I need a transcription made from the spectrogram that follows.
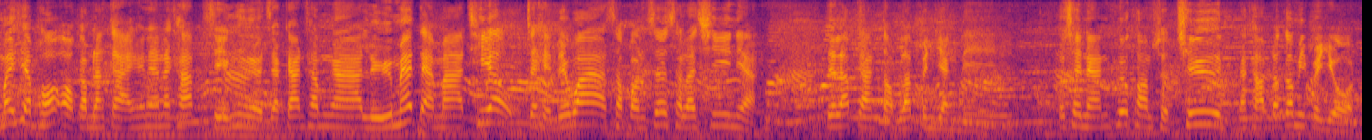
ไม่เฉพาะออกกำลังกายเท่านั้นนะครับเสียเหงื่อจากการทำงาน หรือแม้แต่มาเที่ยวจะเห็นได้ว่าสปอนเซอร์ซาลาชีเนี่ยได้รับการตอบรับเป็นอย่างดี เพราะฉะนั้นเพื่อความสดชื่นนะครับแล้วก็มีประโยชน์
